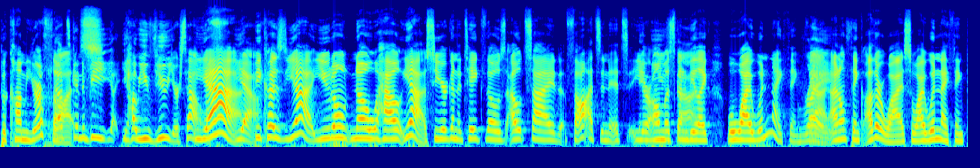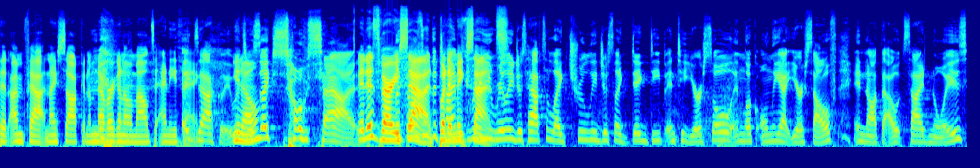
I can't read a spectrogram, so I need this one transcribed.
become your thoughts. that's gonna be how you view yourself. Yeah. yeah. Because yeah, you don't know how yeah, so you're gonna take those outside thoughts and it's you're almost gonna be like, Well, why wouldn't I think Right. that? I don't think otherwise, so why wouldn't I think that I'm fat and I suck and I'm never gonna amount to anything? Exactly, You which know? is like so sad. It is very But sad, but it makes sense. You really just have to like truly just like dig deep into your soul and look only at yourself and not the outside noise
